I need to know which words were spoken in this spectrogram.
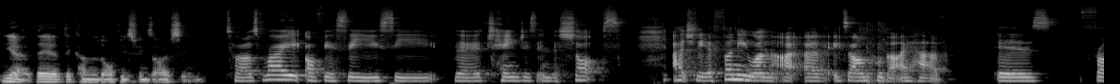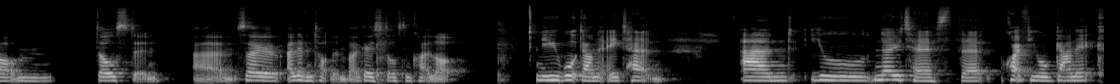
yeah, they're the kind of the obvious things that I've seen. Was right. Obviously, you see the changes in the shops Actually, a funny one that I, uh, example that I have is from Dalston. Um, so I live in Tottenham, but I go to Dalston quite a lot. And you walk down the A10, and you'll notice that quite a few organic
